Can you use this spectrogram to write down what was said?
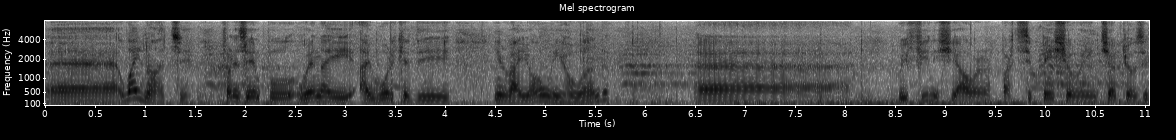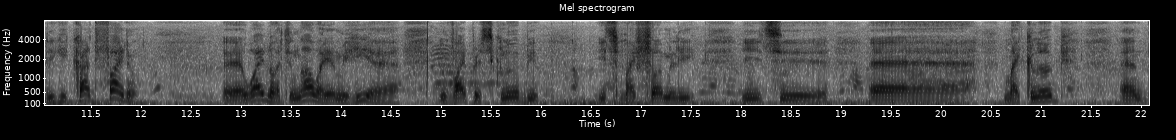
uh, why not? For example, when I, I worked the, in Rayon, in Rwanda, uh, we finished our participation in Champions League card final. Uh, why not? Now I am here in Vipers Club. It's my family. It's uh, my club, and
